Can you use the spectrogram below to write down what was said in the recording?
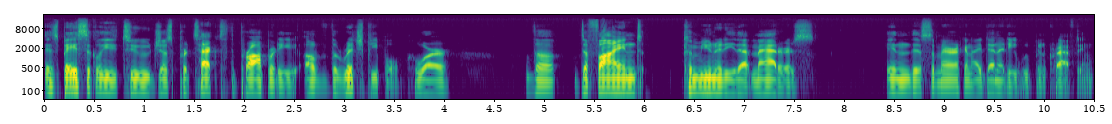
is basically to just protect the property of the rich people who are the defined community that matters in this American identity we've been crafting.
